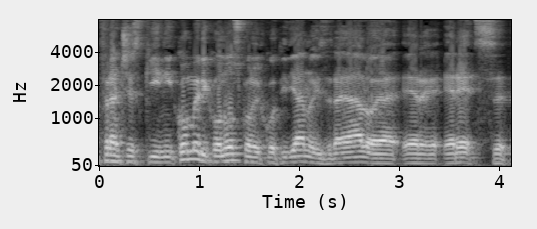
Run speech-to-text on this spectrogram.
Franceschini come riconoscono il quotidiano israelo Erez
